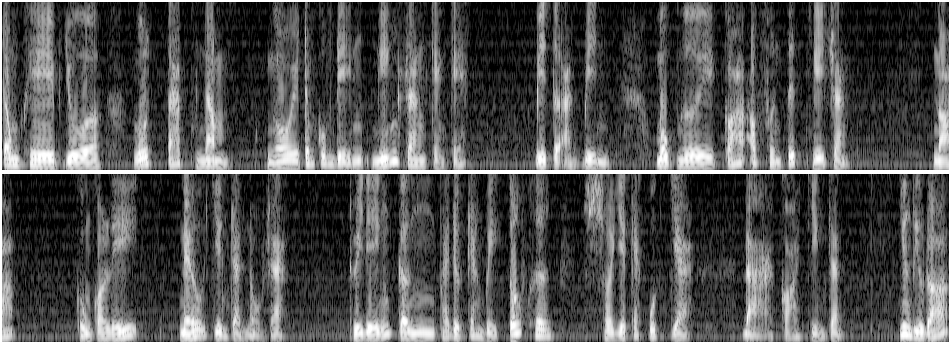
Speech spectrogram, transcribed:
trong khi vua Gustav V ngồi trong cung điện nghiến răng can két. Peter Albin, một người có óc phân tích nghĩ rằng nó cũng có lý nếu chiến tranh nổ ra. Thụy Điển cần phải được trang bị tốt hơn so với các quốc gia đã có chiến tranh. Nhưng điều đó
